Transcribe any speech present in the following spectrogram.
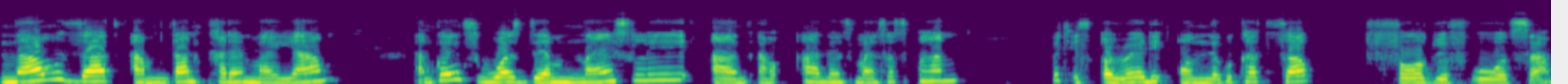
Now that I'm done cutting my yam, I'm going to wash them nicely and I'll add them to my saucepan which is already on the cooker top filled with water.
